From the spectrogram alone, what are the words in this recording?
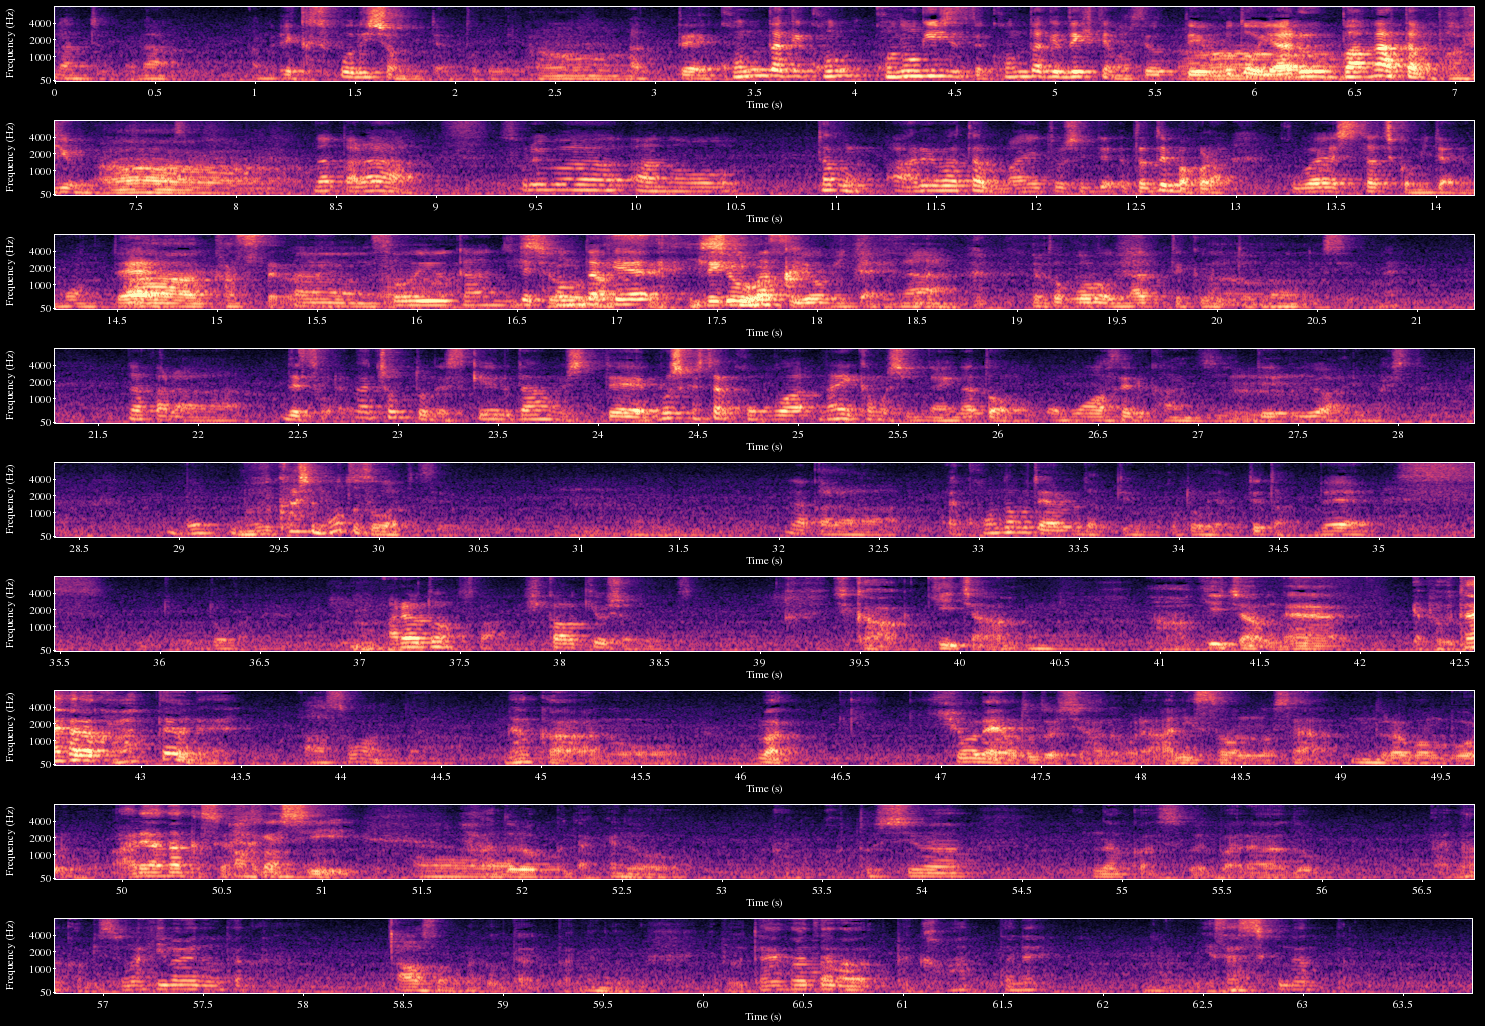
なんていうかなあのエクスポジションみたいなところがあってこんだけこんこの技術でこんだけできてますよっていうことをやる場が多分 Perfume なんですよ。あだからそれはあの多分あれは多分毎年で例えばほら小林幸子みたいなもんで、ああかつてのね。うん、そういう感じでこんだけできますよみたいなところになってくると思うんですよね。だからでそれがちょっとねスケールダウンしてもしかしたら今後はないかもしれないなと思わせる感じではありました、も昔もっとすごかったですよ、うん。だからえこんなことやるんだっていうことをやってたんでどどうかね。あれはどうなんですか？氷川きよしはどうですか、しかもキーちゃん？うあーキーちゃんねやっぱ歌い方変わったよね。ん、あそうなんだ。なんかあのまあ去年一昨年あのほらアニソンのさ「うん。ドラゴンボール」のあれはなんかすごい激しいハードロックだけど、うん。あの今年はなんかすごいバラードあなんか美空ひばりの歌かあそう。ななんか歌ったけうんど、やっぱ歌い方がやっぱ変わったね。優しくなっ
